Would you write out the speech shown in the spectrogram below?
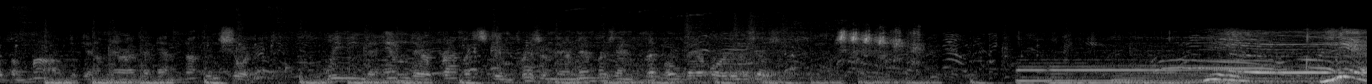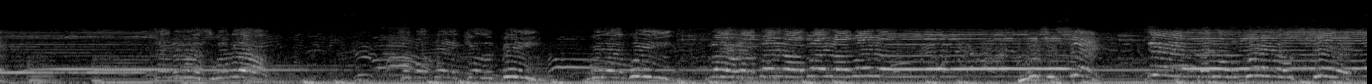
Of the mob in America and nothing short of it. We mean to end their profits, imprison their members, and cripple their organization. Yeah, yeah. Take this one out. To my man Killer B. With that weed. Later, later, later, later. What you say? Yeah. That old real shit.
